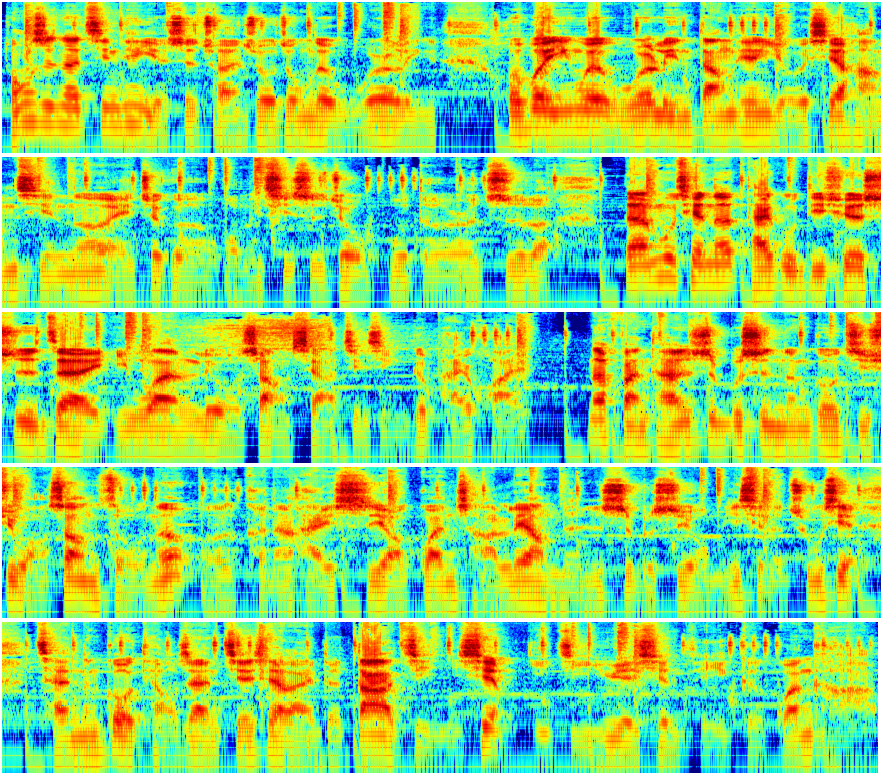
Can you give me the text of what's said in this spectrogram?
同时呢，今天也是传说中的五二零，会不会因为五二零当天有一些行情呢？哎，这个我们其实就不得而知了。但目前呢，台股的确是在一万六上下进行一个徘徊。那反弹是不是能够继续往上走呢？呃，可能还是要观察量能是不是有明显的出现，才能够挑战接下来的大颈线以及月线的一个关卡。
